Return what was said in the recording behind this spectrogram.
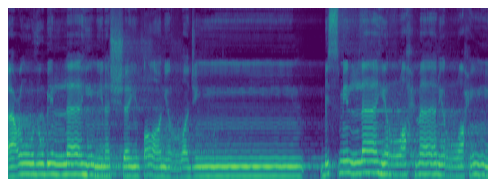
أعوذ بالله من الشيطان الرجيم بسم الله الرحمن الرحيم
